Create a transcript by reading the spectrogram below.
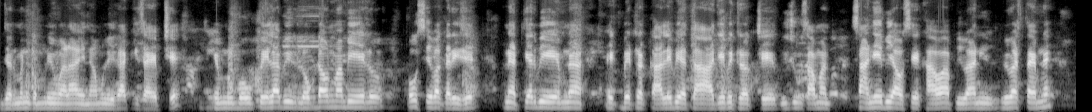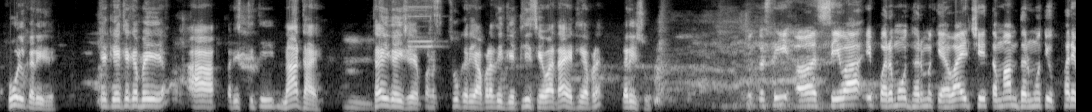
જર્મન કંપનીવાળા ઇનામુલ ઇરાકી સાહેબ છે. એમનું બહુ પહેલાં બી લોકડાઉનમાં બી એ બહુ સેવા કરી છે અને અત્યારે બી એમના એક બે ટ્રક કાલે બી હતા આજે બી ટ્રક છે. બીજું સામાન સાંજે બી આવશે ખાવા પીવાની વ્યવસ્થા એમને ફૂલ કરી છે. એ કહે છે કે ભાઈ આ પરિસ્થિતિ ના થાય. થઈ ગઈ છે. પણ શું કરીએ? આપણાથી જેટલી સેવા થાય એટલી આપણે કરીશું. ચોક્કસથી સેવા એ પરમો ધર્મ કહેવાય છે. તમામ ધર્મોથી ઉપર એ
